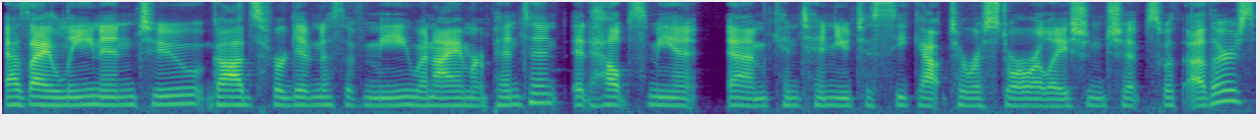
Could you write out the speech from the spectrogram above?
as I lean into God's forgiveness of me when I am repentant, it helps me um, continue to seek out to restore relationships with others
